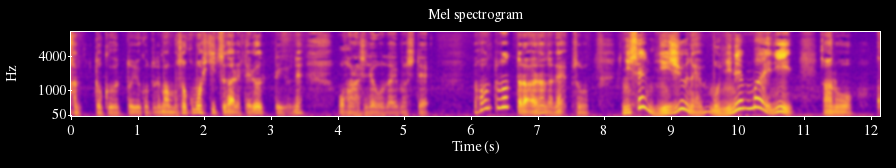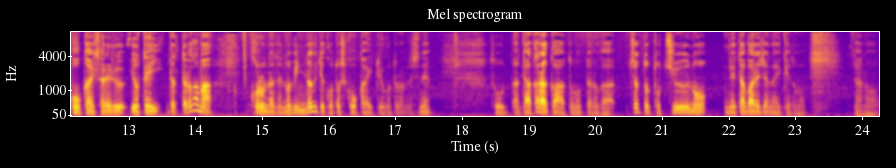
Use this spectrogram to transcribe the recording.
監督ということで、まあもうそこも引き継がれてるっていうね、お話でございまして。本当だったらあれなんだね、その、2020年もう2年前に、あの、公開される予定だったのが、まあ、コロナで伸びに伸びて今年公開ということなんですね。そう、あだからかと思ったのが、ちょっと途中のネタバレじゃないけども、あの、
